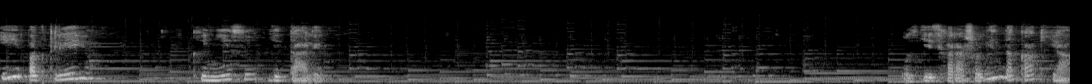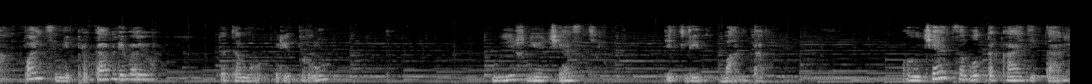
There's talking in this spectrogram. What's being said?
и подклею к низу детали. Здесь хорошо видно, как я пальцами продавливаю этому ребру нижнюю часть петли банта. Получается вот такая деталь.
